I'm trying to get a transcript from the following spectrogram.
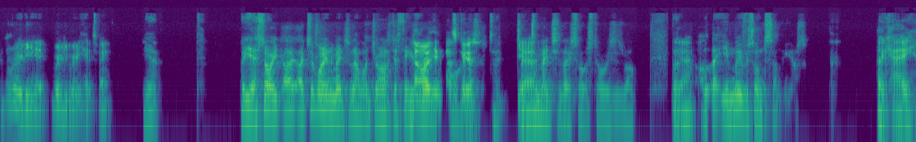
really hit really really hits me. Yeah but yeah, sorry, I, I, just wanted to mention that one, John. I just think it's no, really think good to, to, yeah. to, mention those sort of stories as well. But yeah. I'll let you move us on to something else. Okay.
